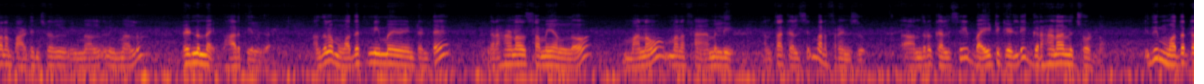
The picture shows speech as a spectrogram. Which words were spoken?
మనం పాటించవలసిన నియమాలు నియమాలు రెండు ఉన్నాయి భారతీయులుగా. అందులో మొదటి నియమం ఏంటంటే గ్రహణ సమయంలో మనం మన ఫ్యామిలీ అంతా కలిసి మన ఫ్రెండ్స్ అందరూ కలిసి బయటికి వెళ్ళి గ్రహణాన్ని చూడడం. ఇది మొదట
